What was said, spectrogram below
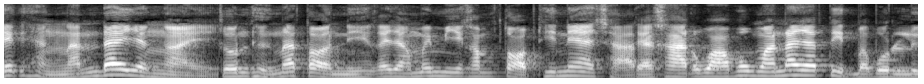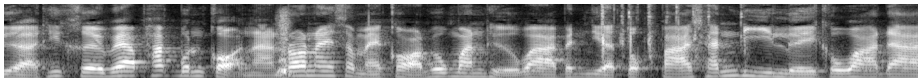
ล็กๆ แห่งนั้นได้ยังไง จนถึงณตอนนี้ก็ยังไม่มีคำตอบที่แน่ชัด แต่คาดว่าพวกมันน่าจะติดมาบนเรือที่เคยแวะพักบนเกาะนั้น เพราะในสมัยก่อนพวกมันถือว่าเป็นเหยื่อตกปลาชั้นดีเลยก็ว่าได้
